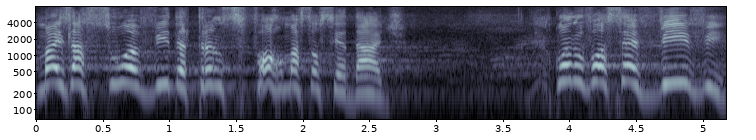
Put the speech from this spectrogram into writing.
mas a sua vida transforma a sociedade. Quando você vive,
